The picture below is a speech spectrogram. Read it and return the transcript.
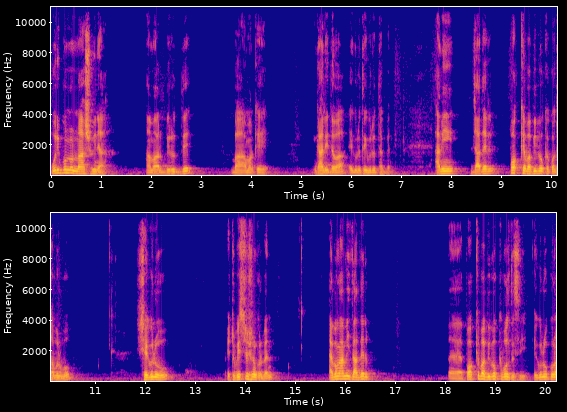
পরিপূর্ণ নাশ হই না। আমার বিরুদ্ধে বা আমাকে গালি দেওয়া, এগুলো থেকে বিরত থাকবেন। আমি যাদের পক্ষে বা বিপক্ষে কথা বলব, সেগুলো একটু বিশ্লেষণ করবেন। এবং আমি যাদের পক্ষে বা বিপক্ষে বলতেছি, এগুলো কোনো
